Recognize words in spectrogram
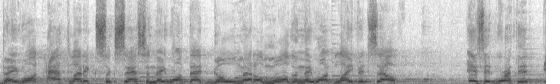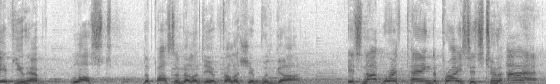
they want athletic success and they want that gold medal more than they want life itself. Is it worth it if you have lost the possibility of fellowship with God? It's not worth paying the price, it's too high.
